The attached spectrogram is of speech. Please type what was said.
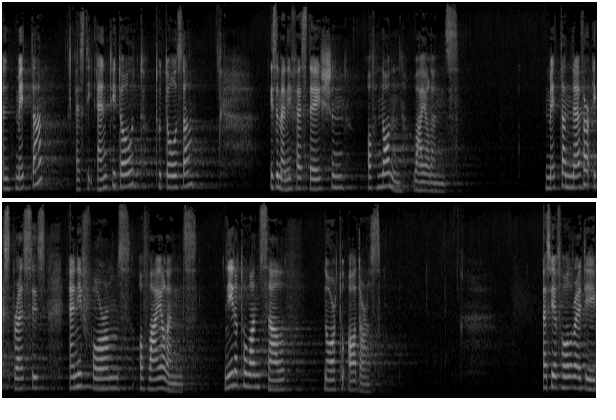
And metta, as the antidote to dosa, is a manifestation of non violence. Metta never expresses any forms of violence, neither to oneself nor to others. As we have already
